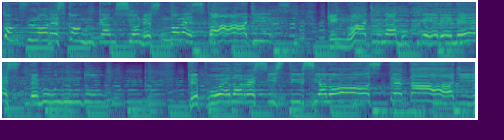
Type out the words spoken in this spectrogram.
con flores, con canciones, no les falles, que no hay una mujer en este mundo que pueda resistirse a los detalles.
